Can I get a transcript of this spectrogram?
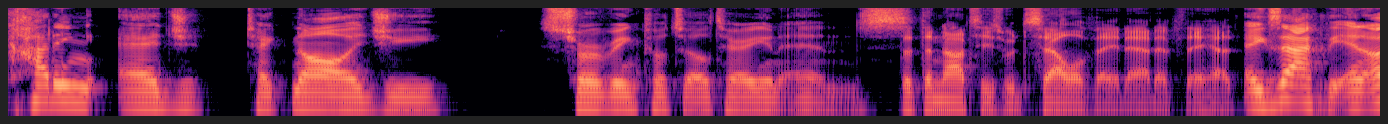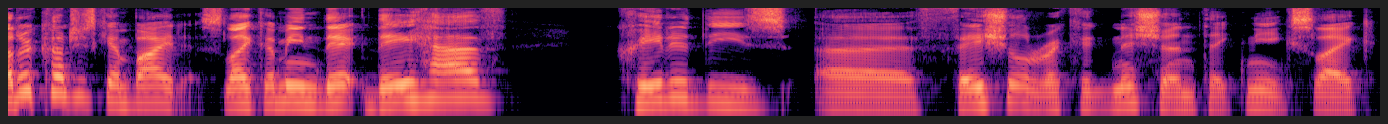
cutting edge technology serving totalitarian ends. that the Nazis would salivate at if they had. Exactly, and other countries can buy this. Like, I mean, they they have created these uh, facial recognition techniques. Like,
